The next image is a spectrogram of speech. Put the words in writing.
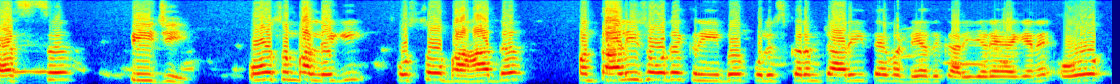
ਐਸਪੀਜੀ ਉਹ ਸੰਭਾਲੇਗੀ। ਉਸ ਤੋਂ ਬਾਅਦ 4500 ਦੇ ਕਰੀਬ ਪੁਲਿਸ ਕਰਮਚਾਰੀ ਤੇ ਵੱਡੇ ਅਧਿਕਾਰੀ ਜਿਹੜੇ ਹੈਗੇ ਨੇ, ਉਹ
